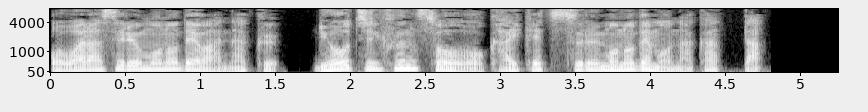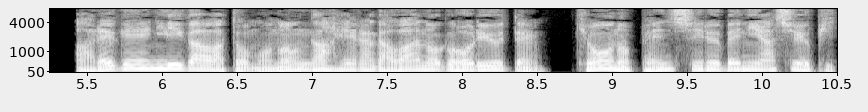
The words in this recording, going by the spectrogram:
終わらせるものではなく、領地紛争を解決するものでもなかった。アレゲーニー川とモノンガヘラ川の合流点、今日のペンシルベニア州ピッ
